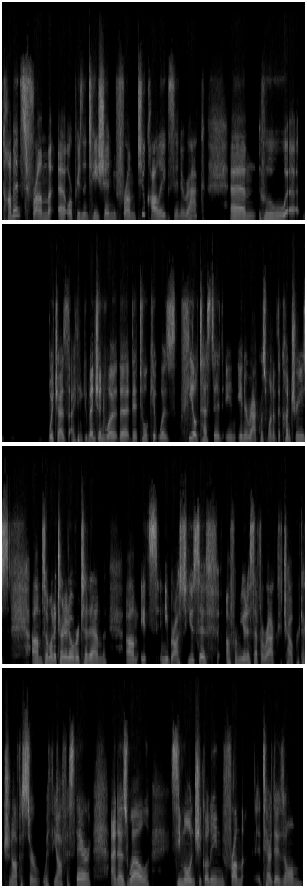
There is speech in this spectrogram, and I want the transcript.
comments from uh, or presentation from two colleagues in Iraq um, who uh, which as I think you mentioned, the, the toolkit was field tested in, in Iraq was one of the countries. Um, so I want to turn it over to them. Um, it's Nibras Youssef uh, from UNICEF Iraq, Child Protection Officer with the office there, and as well Simone Chigolin from Terre des Hommes,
